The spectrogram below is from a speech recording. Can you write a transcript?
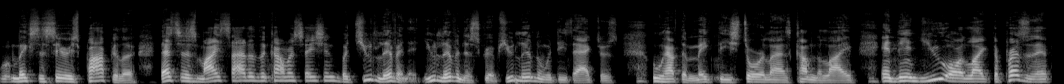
makes the series popular. That's just my side of the conversation, but you live in it. You live in the scripts. You live in with these actors who have to make these storylines come to life. And then you are like the president,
